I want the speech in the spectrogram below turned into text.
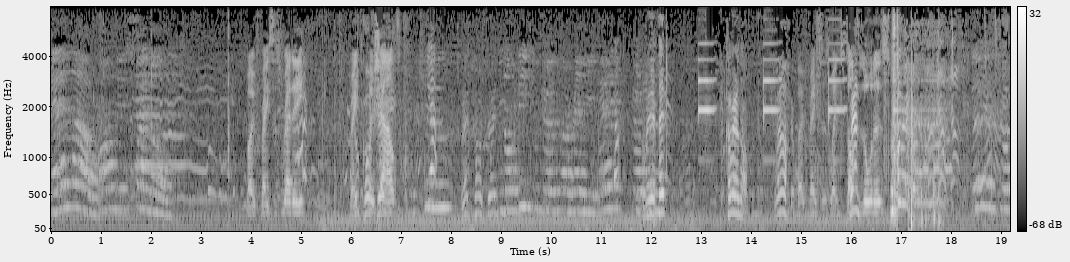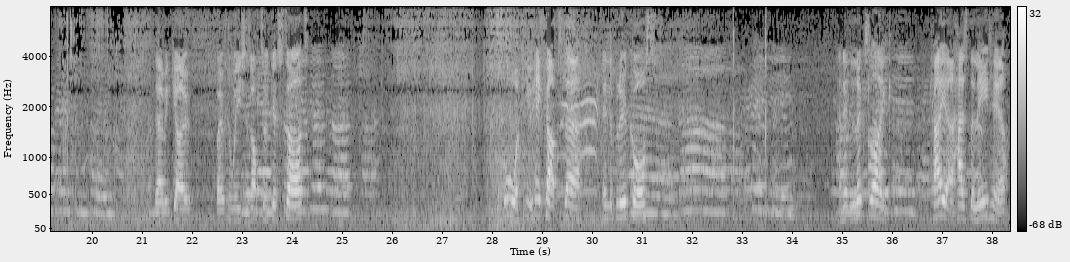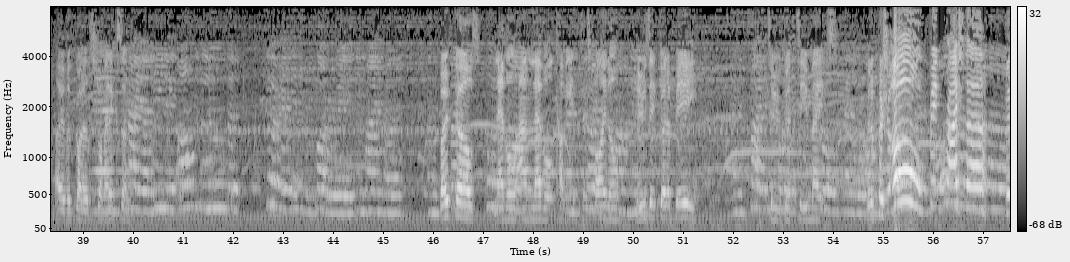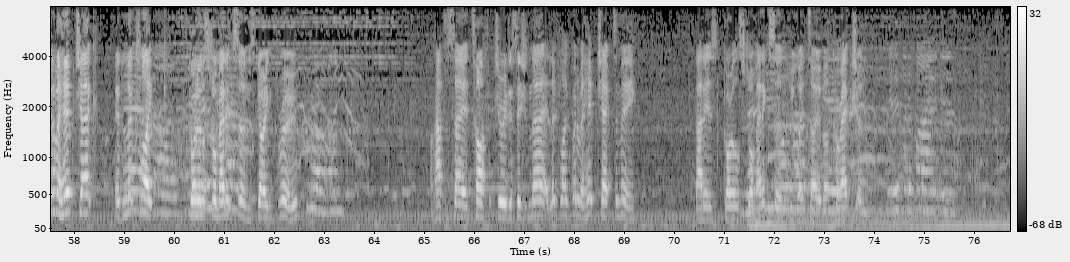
And now, on this final, Both races ready. Ready to Blue course push ready. out. two Red course ready. Norwegian girls are ready. Eric Kom igjen, jenter. Kom igjen nå. Kom igjen nå. Both races waiting to start his orders. Gurström Eriksson, sorry. And there we go. Both Norwegians off to a good start. Oh, a few hiccups there in the blue course. And it looks like Kaya has the lead here over Goril Strom Eriksson. Both girls level and level coming into this final. Who's it gonna be? Two good teammates. Bit of push. Oh, big crash there. Bit of a hip check. It looks like Goril Strom Eriksson's going through. I have to say, tough jury decision there. It looked like a bit of a hip check to me. That is Goril Strom Eriksson who went over. Correction.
